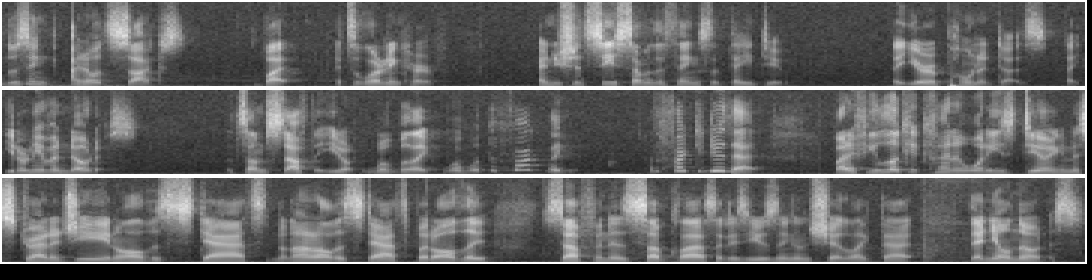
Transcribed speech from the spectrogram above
losing I know it sucks, but it's a learning curve. And you should see some of the things that they do that your opponent does that you don't even notice. But some stuff that you don't will be like, "Well, what the fuck? Like how the fuck do you do that?" But if you look at kind of what he's doing and his strategy and all of his stats, not all of his stats, but all the stuff in his subclass that he's using and shit like that, then you'll notice.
